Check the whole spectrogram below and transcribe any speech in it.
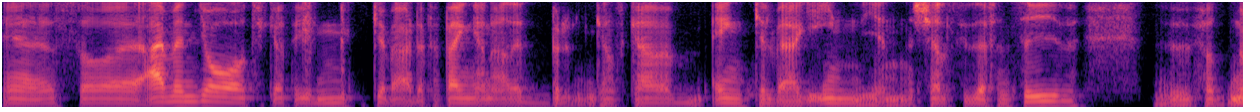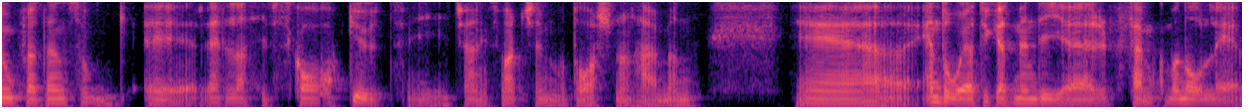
Eh, så eh, även jag tycker att det är mycket värde för pengarna. Det är en ganska enkel väg in i en Chelsea-defensiv. Eh, för att, nog för att den såg eh, relativt skakig ut i träningsmatchen mot Arsenal här men eh, ändå, jag tycker att Mendy är 5,0 är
